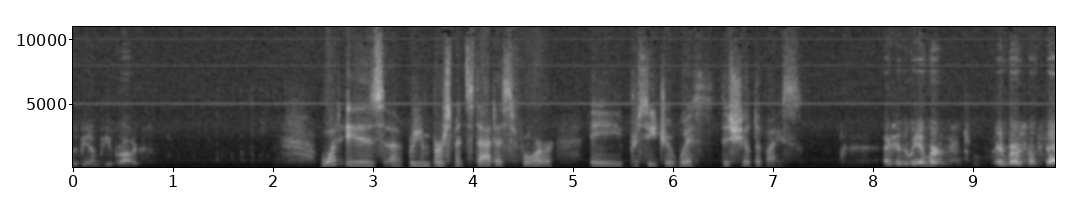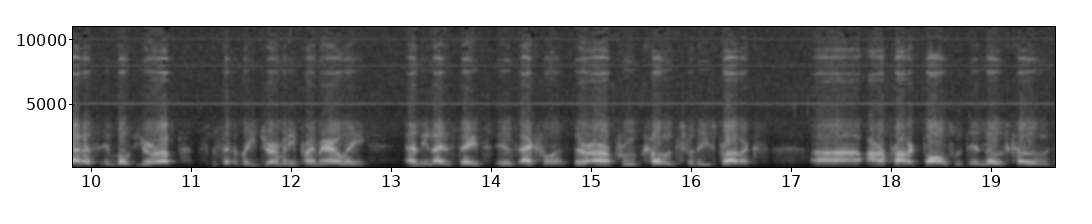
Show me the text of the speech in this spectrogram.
the BMP products. What is reimbursement status for a procedure with the Shield device? Actually, the reimbursement status in both Europe specifically Germany primarily, and the United States is excellent. There are approved codes for these products. Uh, our product falls within those codes.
